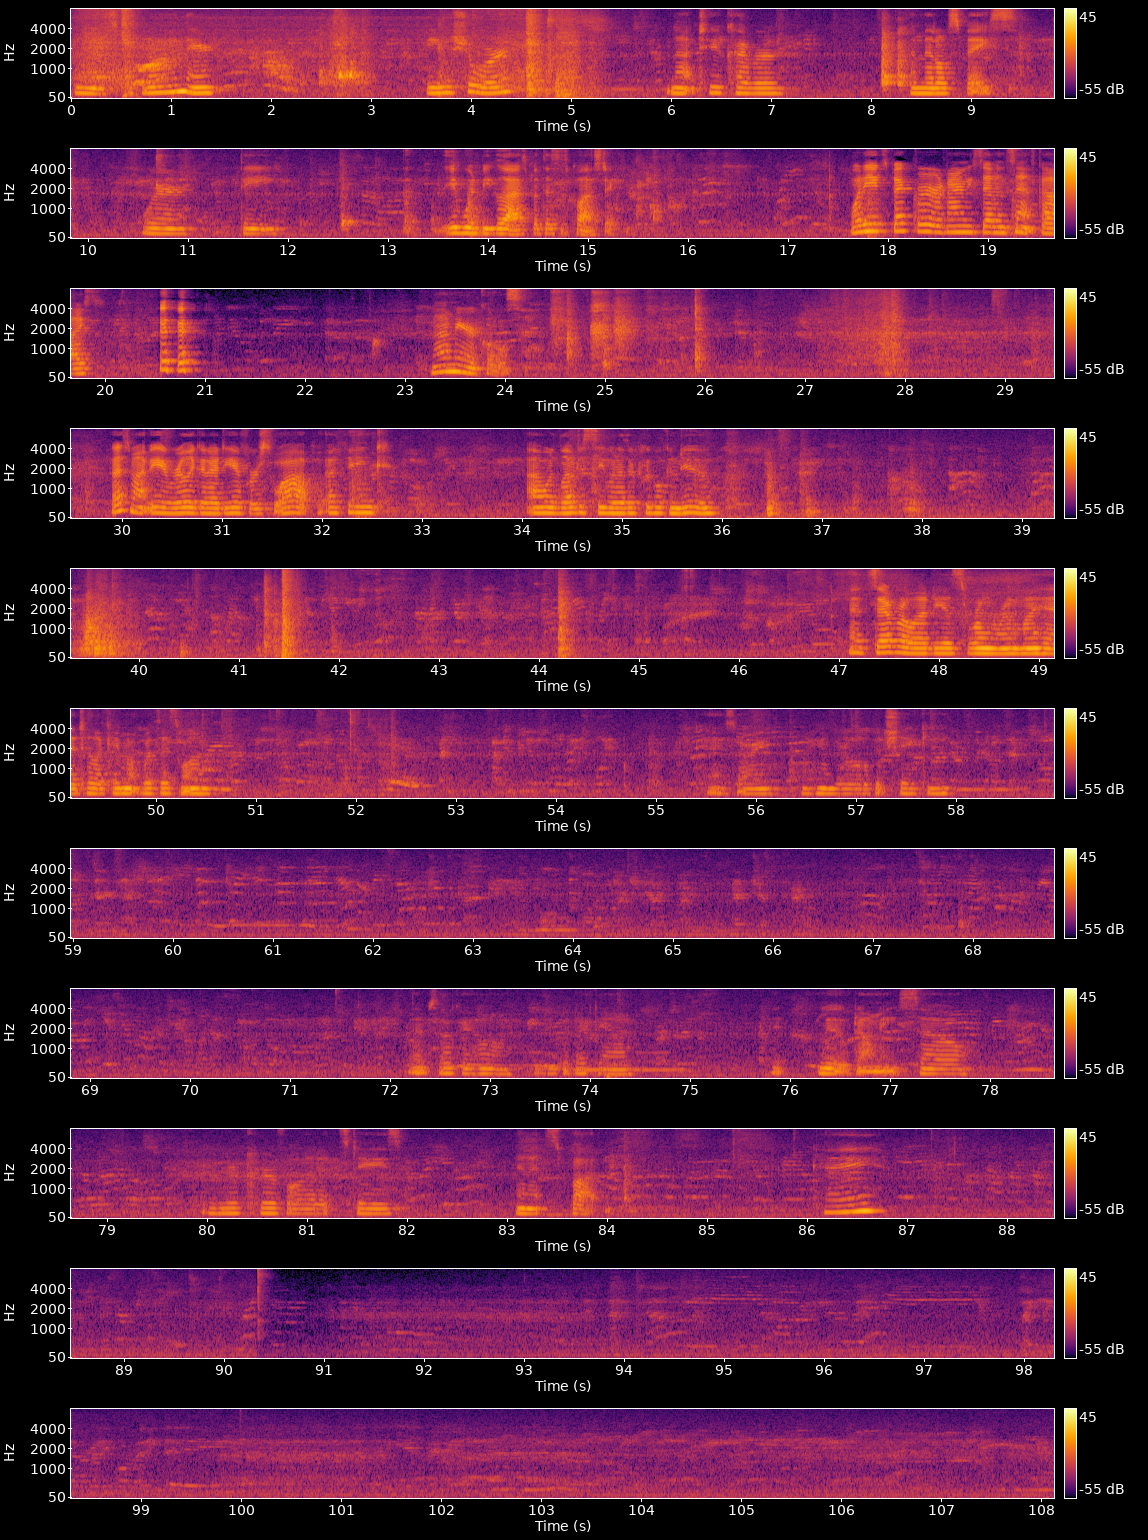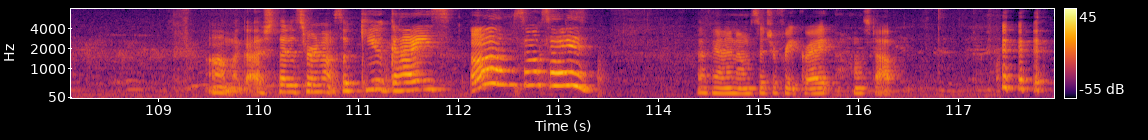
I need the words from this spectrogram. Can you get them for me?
And just stick it on in there. Being sure not to cover the middle space where the it would be glass, but this is plastic. What do you expect for 97 cents, guys? Not miracles. That might be a really good idea for a swap. I think I would love to see what other people can do. Several ideas rolling around in my head till I came up with this one. Okay, sorry. My hands are a little bit shaky. Careful that it stays in its spot. Okay. Oh my gosh, that is turning out so cute, guys. Oh, I'm so excited. Okay, I know I'm such a freak, right? I'll stop. okay,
